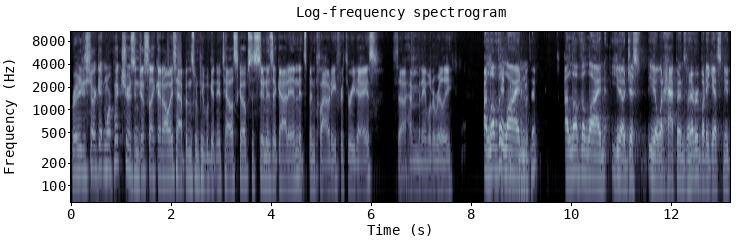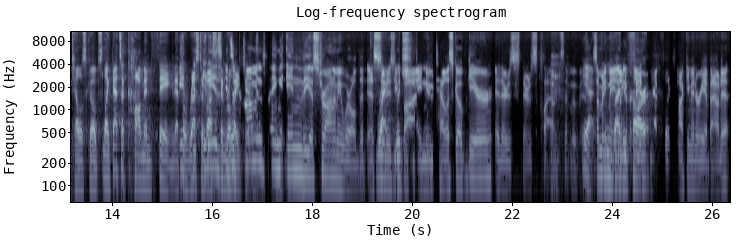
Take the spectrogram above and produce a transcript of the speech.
ready to start getting more pictures. And just like it always happens when people get new telescopes, as soon as it got in, it's been cloudy for three days, so I haven't been able to really. I love the line. It. I love the line, you know, just you know what happens when everybody gets new telescopes. Like that's a common thing that the rest of us is- can it's relate a common thing in the astronomy world that as soon as you which- buy new telescope gear, eh, there's there's clouds that move in. Yeah, somebody made buy a like new a car- Netflix documentary about it. to.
